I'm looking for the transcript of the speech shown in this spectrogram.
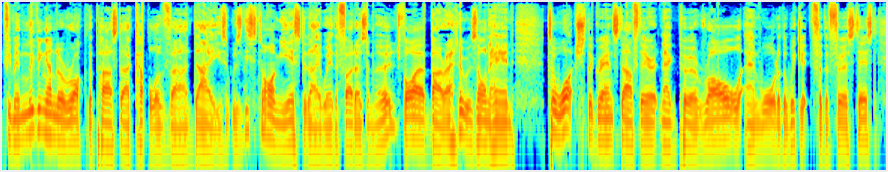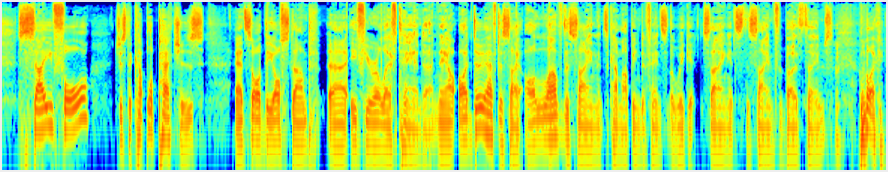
if you've been living under a rock the past uh, couple of uh, days, it was this time yesterday where the photos emerged via Bharat, who was on hand to watch the ground staff there at Nagpur roll and water the wicket for the first test, save for just a couple of patches outside the off stump uh, if you're a left hander. Now, I do have to say, I love the saying that's come up in defence of the wicket, saying it's the same for both teams. like,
